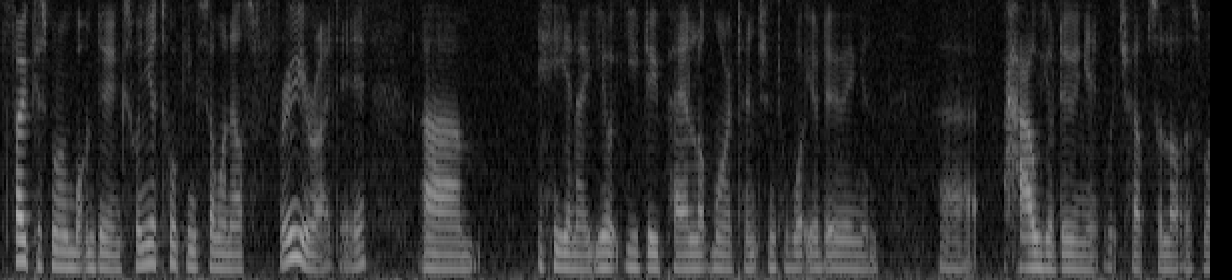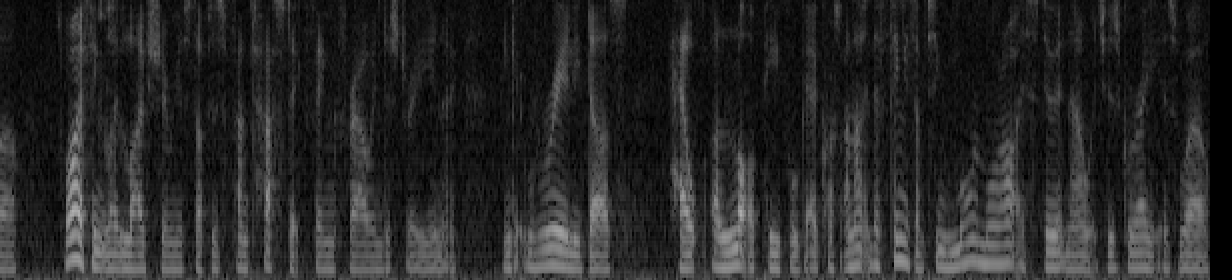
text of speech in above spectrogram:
focus more on what I'm doing. Because when you're talking someone else through your idea, um, you know, you you do pay a lot more attention to what you're doing and uh, how you're doing it, which helps a lot as well. So I think like live streaming and stuff is a fantastic thing for our industry. You know, I think it really does help a lot of people get across. And I, the thing is, I'm seeing more and more artists do it now, which is great as well.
